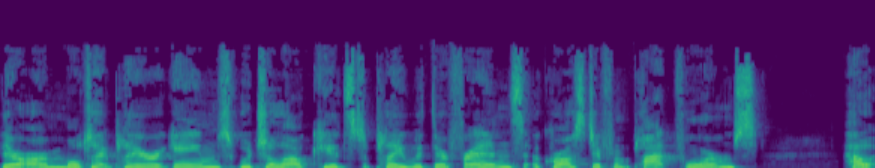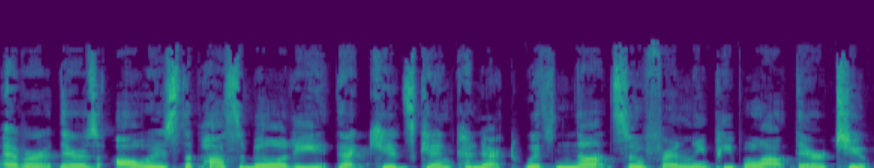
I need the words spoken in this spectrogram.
There are multiplayer games which allow kids to play with their friends across different platforms. However, there's always the possibility that kids can connect with not so friendly people out there too.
